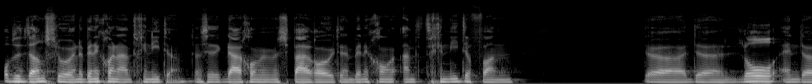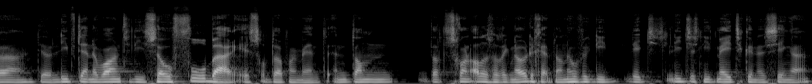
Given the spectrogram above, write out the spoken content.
op de dansvloer en dan ben ik gewoon aan het genieten. Dan zit ik daar gewoon met mijn spaarrood en ben ik gewoon aan het genieten van de, de lol en de, de liefde en de warmte die zo voelbaar is op dat moment. En dan, dat is gewoon alles wat ik nodig heb. Dan hoef ik die liedjes, liedjes niet mee te kunnen zingen.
